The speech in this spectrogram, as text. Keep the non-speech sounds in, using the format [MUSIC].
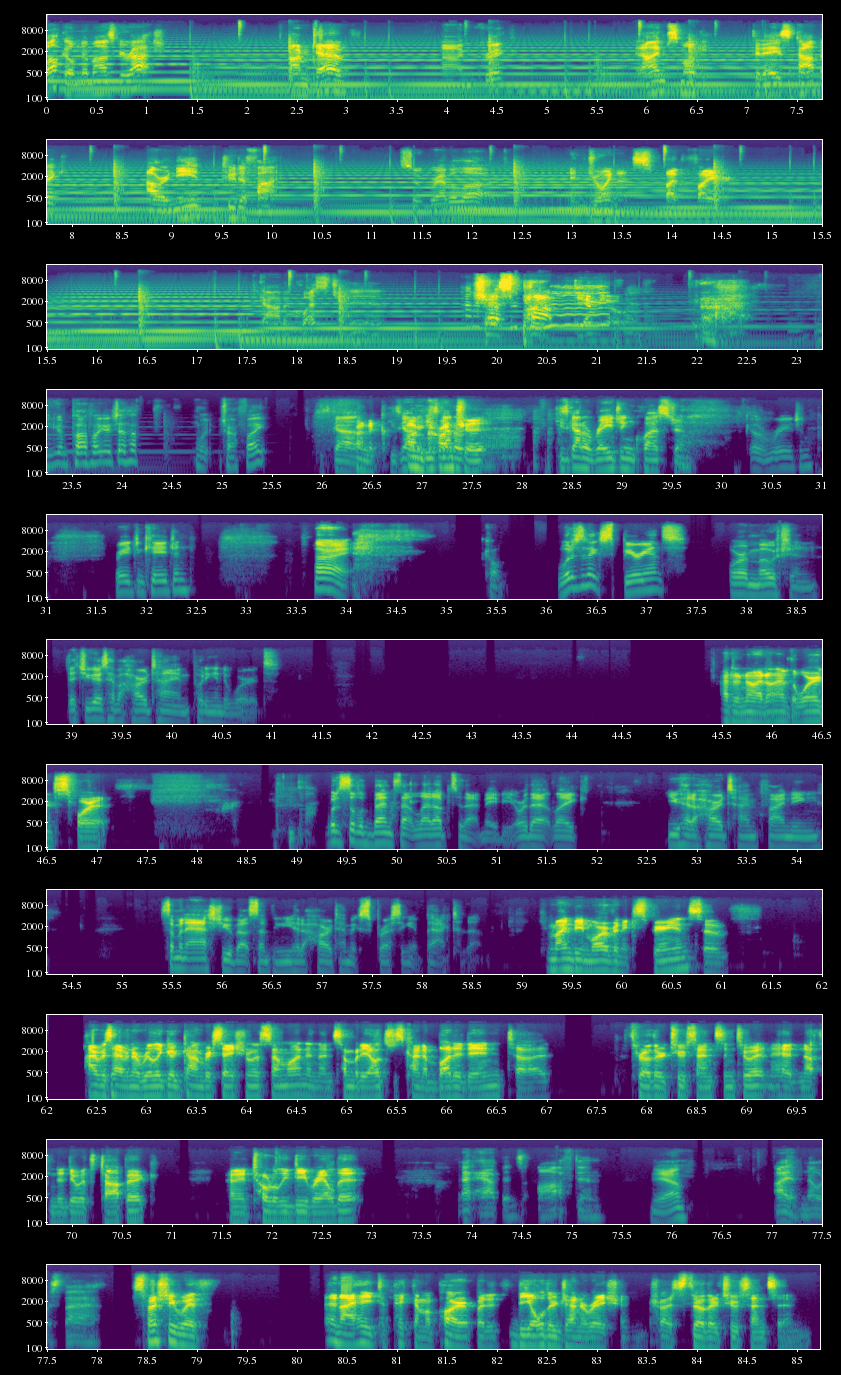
Welcome to Moz Garage. I'm Kev. I'm Crick. And I'm Smokey. Today's topic our need to define. So grab a log and join us by the fire. Got a question. Chest pop, damn you. You can pop out your chest up? What, trying to fight? He's got, to he's got, he's got uncrunch a, it. He's got a raging question. Got a raging, raging Cajun. All right. Cool. What is an experience or emotion that you guys have a hard time putting into words? I don't know. I don't have the words for it. What is the events that led up to that, maybe, or that like you had a hard time finding? Someone asked you about something, you had a hard time expressing it back to them. Can mine be more of an experience of I was having a really good conversation with someone and then somebody else just kind of butted in to throw their two cents into it and it had nothing to do with the topic and it totally derailed it. That happens often. Yeah. I have noticed that. Especially with and I hate to pick them apart, but it, the older generation tries to throw their two cents in.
